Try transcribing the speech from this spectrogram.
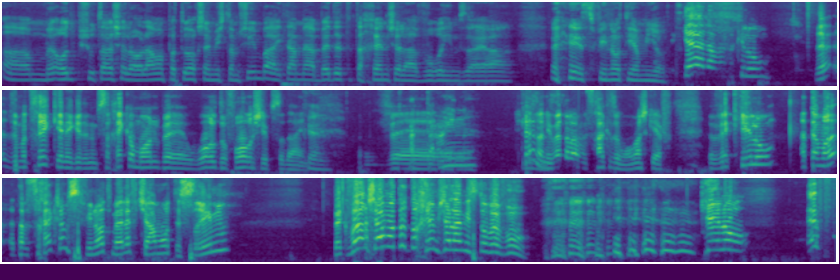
המאוד פשוטה של העולם הפתוח שהם משתמשים בה הייתה מאבדת את החן שלה עבורי אם זה היה ספינות ימיות. כן, אבל כאילו, זה, זה מצחיק כי נגיד אני משחק המון ב-World of Warships עדיין. כן. ו... עדיין? כן, אני מת על המשחק הזה, הוא ממש כיף. וכאילו, אתה, אתה משחק שם ספינות מ-1920, וכבר שם התותחים שלהם הסתובבו. כאילו, איפה,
